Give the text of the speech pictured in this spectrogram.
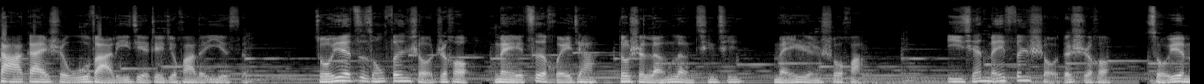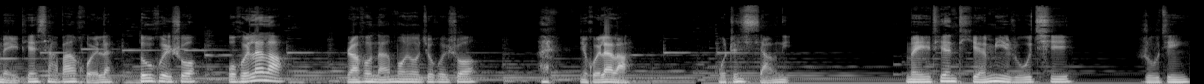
大概是无法理解这句话的意思。左月自从分手之后，每次回家都是冷冷清清，没人说话。以前没分手的时候，左月每天下班回来都会说：“我回来了。”然后男朋友就会说：“哎，你回来了，我真想你。”每天甜蜜如期，如今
